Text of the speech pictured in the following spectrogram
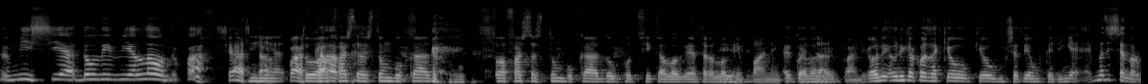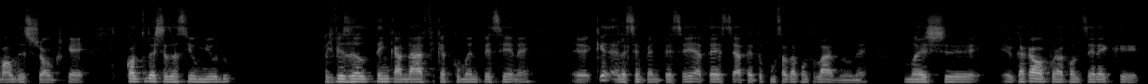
Amicia, don't leave me alone. já está, yeah, tu afastas-te um bocado, tu afastas-te um bocado, o puto fica logo, entra logo em pânico. Entra logo em pânico. A única coisa que eu, que eu me chatei um bocadinho é, mas isso é normal desses jogos, que é quando tu deixas assim o miúdo, às vezes ele tem que andar, fica como NPC, né? Eh, que ela é sempre NPC até, até tu começares a controlar-lo, né? Mas uh, o que acaba por acontecer é que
